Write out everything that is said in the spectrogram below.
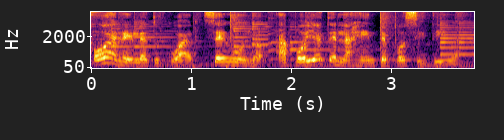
o arregla tu cuarto. Segundo, apóyate en la gente positiva.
